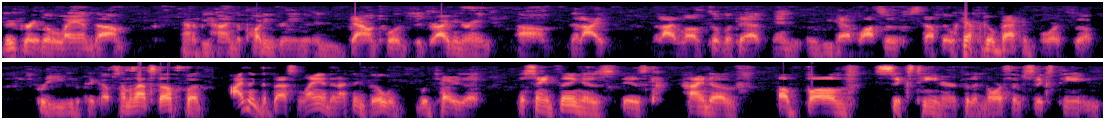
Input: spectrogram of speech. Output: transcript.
there's great little land, um, kind of behind the putting green and down towards the driving range, um, that I, that I love to look at. And, and we have lots of stuff that we have to go back and forth. So it's pretty easy to pick up some of that stuff, but I think the best land, and I think Bill would, would tell you that the same thing is is kind of above 16 or to the north of 16.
